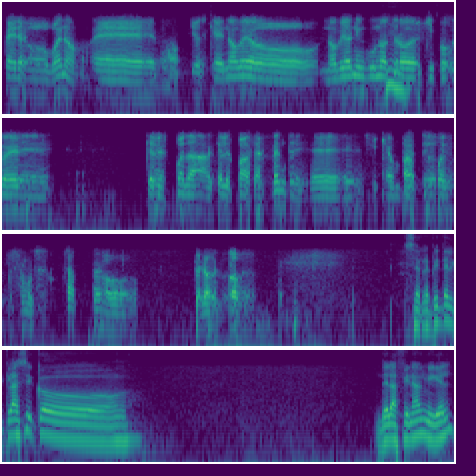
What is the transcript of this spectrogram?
Pero bueno, eh, yo es que no veo no veo ningún otro equipo que que les pueda que les pueda hacer frente. Eh, sí que un partido puede pasar muchas cosas, pero pero no. ¿Se repite el clásico de la final, Miguel?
